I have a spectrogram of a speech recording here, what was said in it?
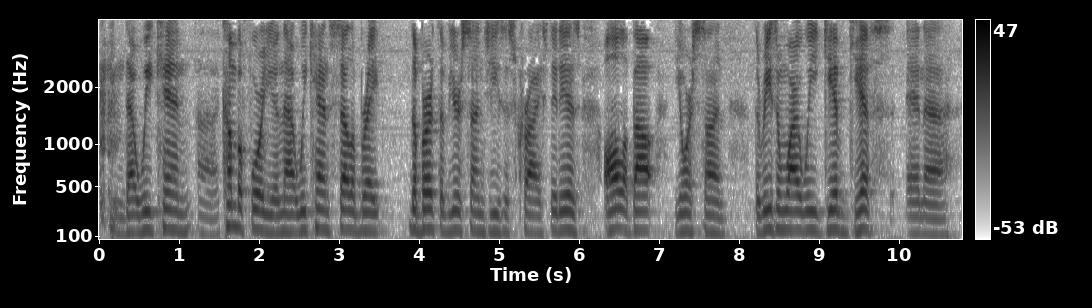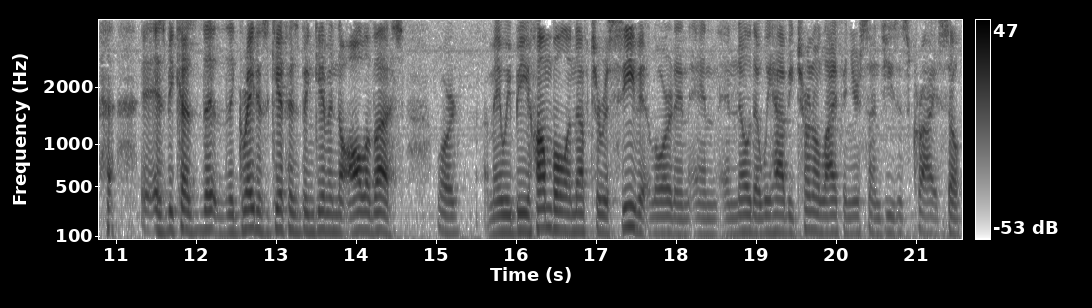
that we can uh, come before you and that we can celebrate the birth of your Son, Jesus Christ. It is all about your Son. The reason why we give gifts and uh, is because the, the greatest gift has been given to all of us, Lord. May we be humble enough to receive it, Lord, and, and, and know that we have eternal life in your Son, Jesus Christ. So,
